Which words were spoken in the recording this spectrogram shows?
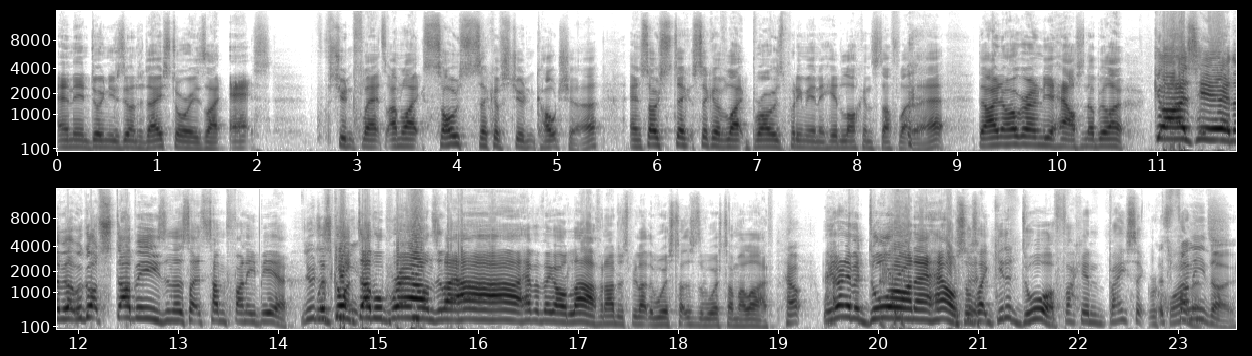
and then doing New Zealand Today stories like at student flats, I'm like so sick of student culture and so sick, sick of like bros putting me in a headlock and stuff like that. that I know I'll go around to your house and they'll be like, guys here, and they'll be like, we've got stubbies, and there's like some funny beer. You're We've got double browns, and like, ha, have a big old laugh, and I'll just be like, the worst. This is the worst time of my life. How? We don't have a door on our house. I was like, get a door. Fucking basic requirements. It's funny though.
